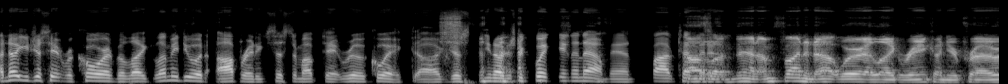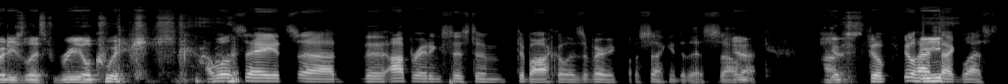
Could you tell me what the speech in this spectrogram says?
I know you just hit record, but like, let me do an operating system update real quick, dog. Just you know, just a quick in and out, man. Five ten I was minutes. like, man, I'm finding out where I like rank on your priorities list real quick. I will say it's uh the operating system debacle is a very close second to this. So Yeah. Um, Yes. feel feel Me- hashtag blessed.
